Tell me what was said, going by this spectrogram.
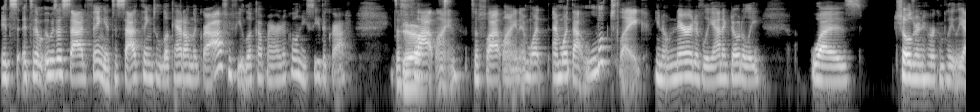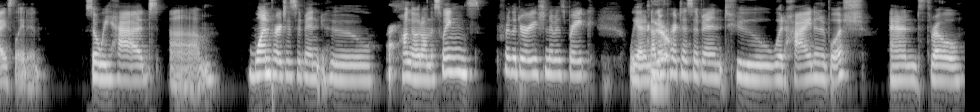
it's it's a it was a sad thing. It's a sad thing to look at on the graph. If you look up my article and you see the graph, it's a Yeah. flat line. It's a flat line, and what and what that looked like, you know, narratively, anecdotally, was children who were completely isolated. So we had um, one participant who hung out on the swings for the duration of his break. We had another Yep. participant who would hide in a bush and throw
